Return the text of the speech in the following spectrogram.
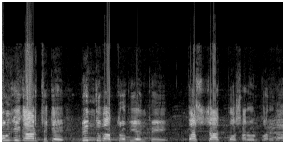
অঙ্গীকার থেকে বিন্দুমাত্র বিএনপি পশ্চাৎ প্রসারণ করে না।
